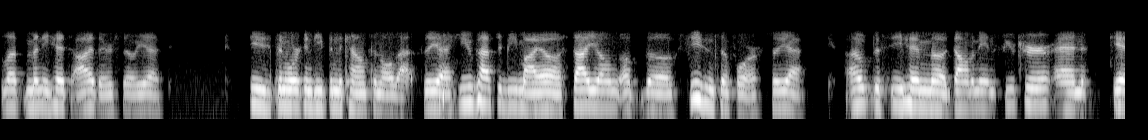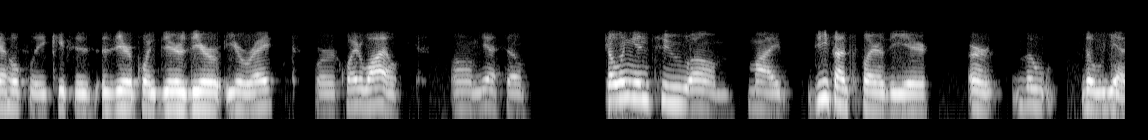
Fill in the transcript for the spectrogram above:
left many hits either. So yeah, he's been working deep in the counts and all that. So yeah, he has to be my uh, Cy Young of the season so far. So yeah, I hope to see him uh, dominate in the future, and yeah, hopefully he keeps his 0.00 ERA for quite a while. Um, yeah, so going into um my defense player of the year or the the yeah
